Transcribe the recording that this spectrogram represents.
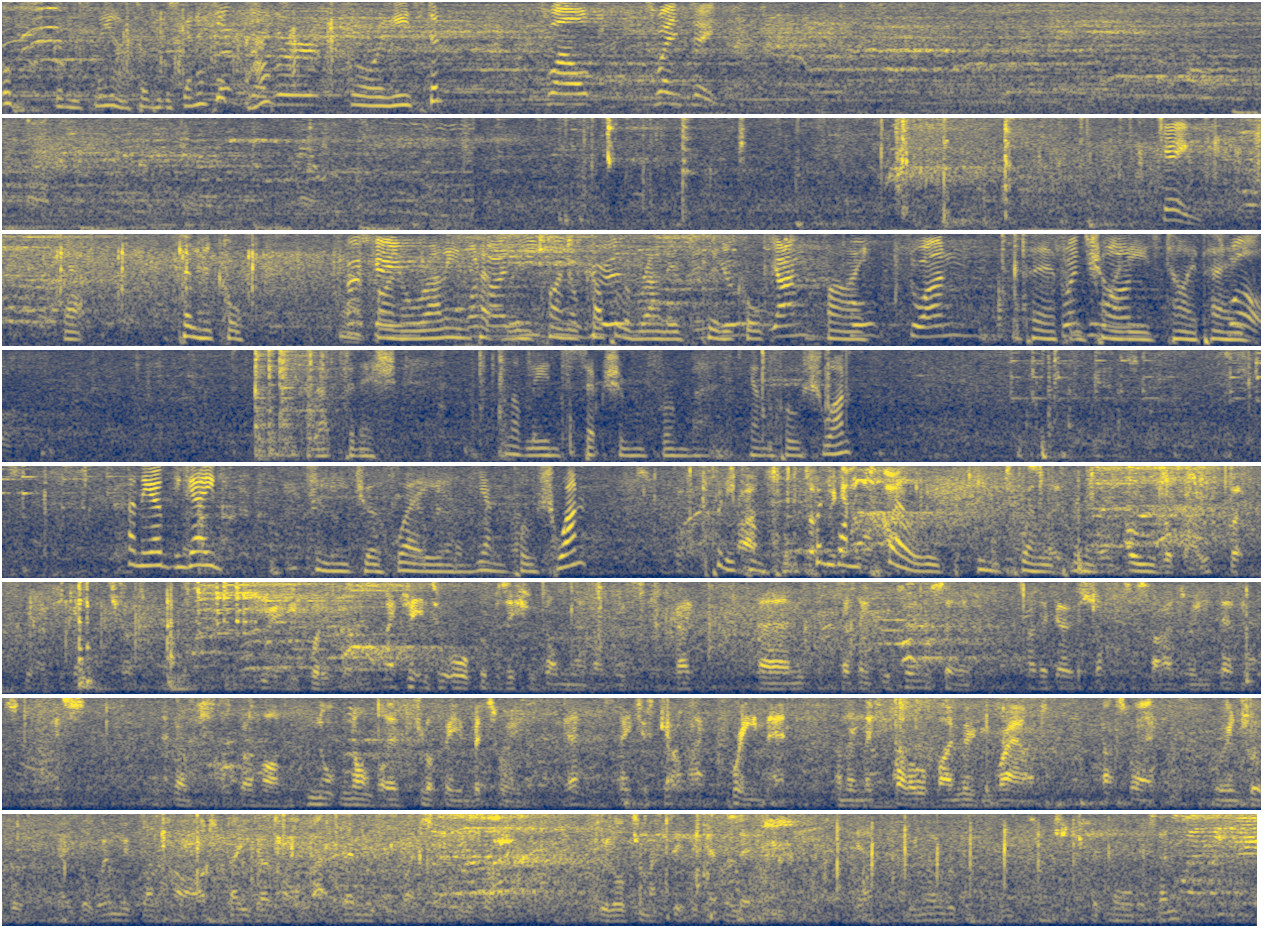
Oh, goodness me, I thought he was going to hit that. Rory Easton. 12, 20. Game. Yeah, clinical. That First final game rally, in won fact, the final couple of rallies clinical Yang by Po Xuan, the pair from Chinese Taipei. 12. Look at that finish. Lovely interception from uh, Yang Po Xuan. And the opening game, Tilly Hui and Yang Po Xuan. Pretty comfortable. 21-12 in 12 minutes. overgo, but chance, really put it for them. Make it into awkward positions on there like this, okay? Um, I think return the serve, either go soft to sides or you dead not so nice, or go hard, go hard, not not the fluffy in between. Yeah, so they just get on that cream in, and then they follow up by moving round. That's where we're in trouble. Okay, but when we've gone hard, they go hard back, then we can go soft to the sides. We'll automatically get the lift. Yeah, we know we can punch it a bit more this end.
